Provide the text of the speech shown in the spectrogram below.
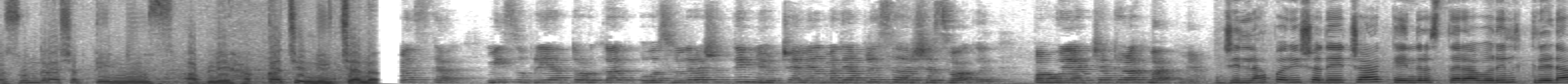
वसुंधरा शक्ती न्यूज आपले हक्काचे न्यूज चॅनल. नमस्कार मी सुप्रिया तोडकर वसुंधरा शक्ती न्यूज चॅनलमध्ये आपले सहर्ष स्वागत. पाहूया आजच्या ठळक बातम्या. जिल्हा परिषदेच्या केंद्र स्तरावरील क्रीडा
